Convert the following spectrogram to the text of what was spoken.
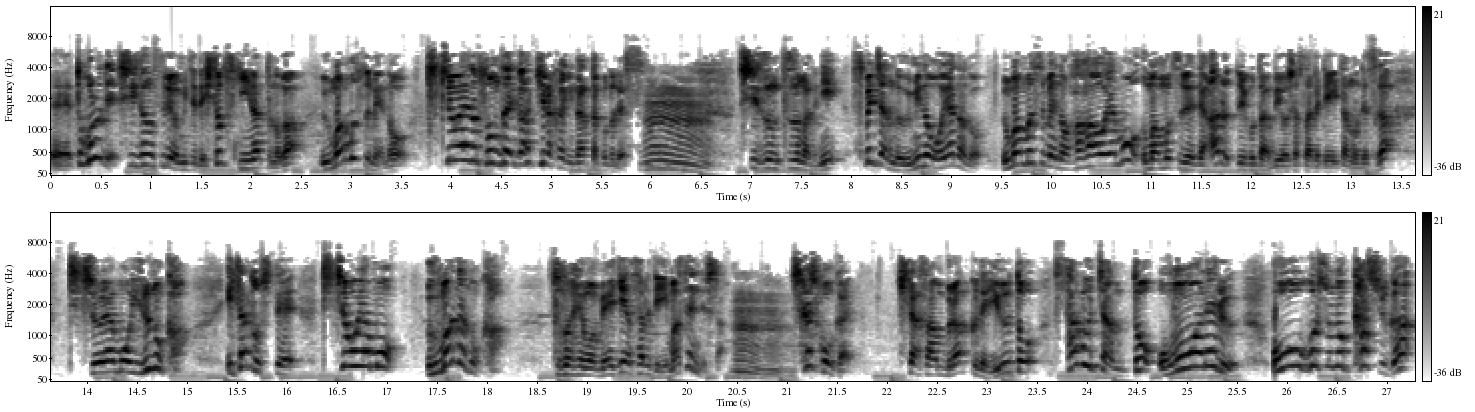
えーところでシーズン3を見てて一つ気になったのが、馬娘の父親の存在が明らかになったことです。うん。シーズン2までにスペちゃんの生みの親など、馬娘の母親も馬娘であるということは描写されていたのですが、父親もいるのかいたとして、父親も馬なのかその辺は明言されていませんでした。うん。しかし今回、北さんブラックで言うと、サブちゃんと思われる大御所の歌手が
